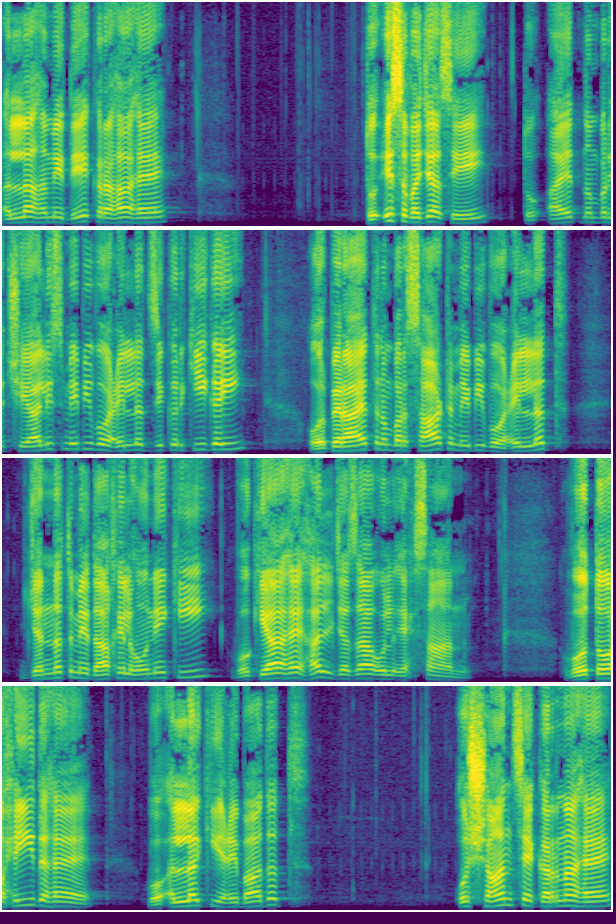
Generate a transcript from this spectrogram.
اللہ ہمیں دیکھ رہا ہے، تو اس وجہ سے تو آیت نمبر چھیالیس میں بھی وہ علت ذکر کی گئی اور پھر آیت نمبر ساٹھ میں بھی وہ علت جنت میں داخل ہونے کی، وہ کیا ہے؟ حل جزا الاحسان۔ وہ توحید ہے، وہ اللہ کی عبادت اس شان سے کرنا ہے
